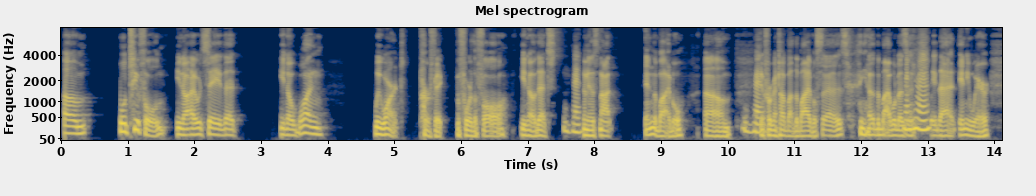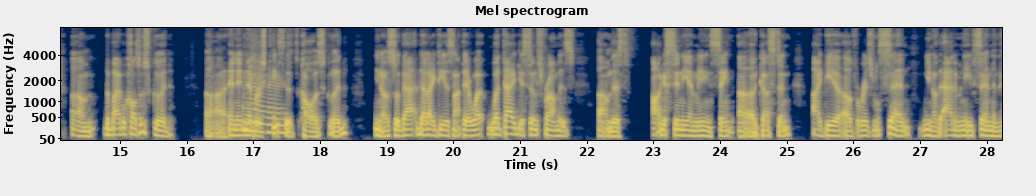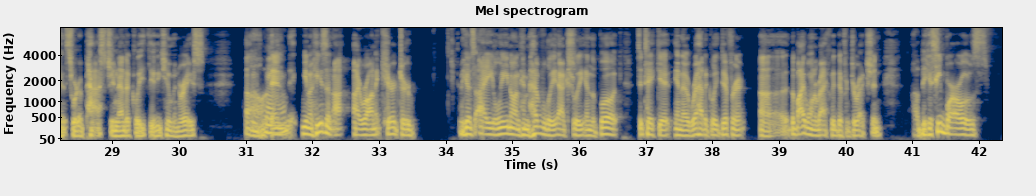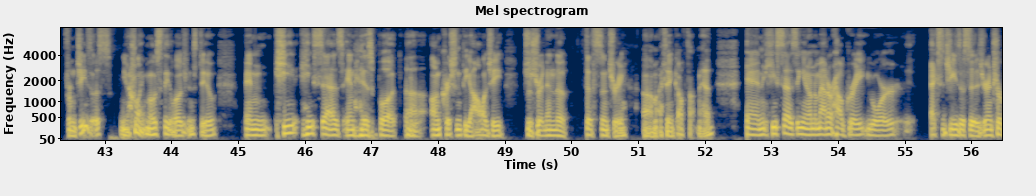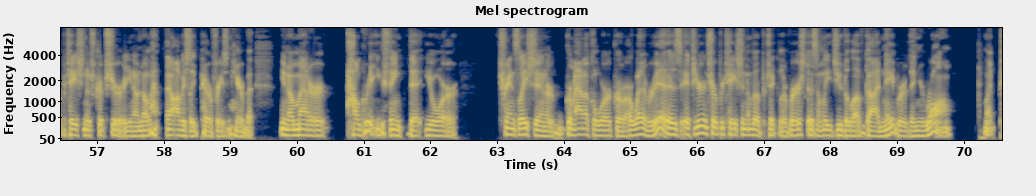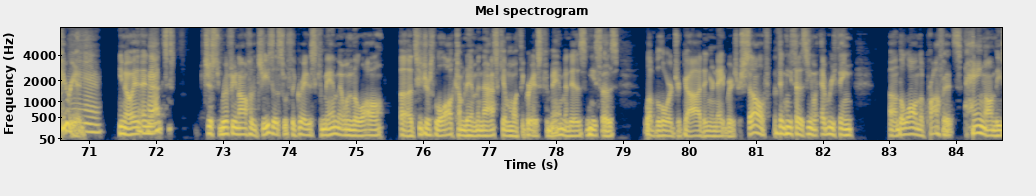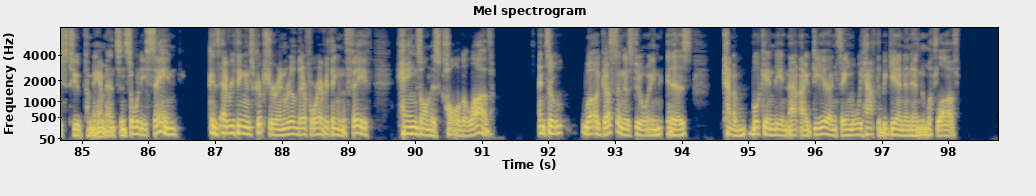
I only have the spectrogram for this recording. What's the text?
Um, well, twofold, you know, I would say that, you know, one, we weren't perfect before the fall. You know, that's, mm-hmm. I mean, it's not in the Bible. Um, mm-hmm. if we're going to talk about the Bible says, you know, the Bible doesn't mm-hmm. say that anywhere. Um, the Bible calls us good, uh, and it never mm. ceases to call us good. You know, so that, that idea is not there. What, what that idea stems from is um, this Augustinian, meaning Saint uh, Augustine, idea of original sin. You know, the Adam and Eve sin, and it sort of passed genetically through the human race. Uh, mm-hmm. And you know, he's an uh, ironic character because I lean on him heavily, actually, in the book to take it in a radically different, uh, the Bible in a radically different direction, uh, because he borrows from Jesus, you know, like most theologians do. And he he says in his book uh, on Christian theology, which was written in the fifth century, um, I think off the top of my head. And he says, you know, no matter how great your exegesis is, your interpretation of scripture, you know, no, obviously paraphrasing here, but, you know, no matter how great you think that your translation or grammatical work or, or whatever is, if your interpretation of a particular verse doesn't lead you to love God neighbor, then you're wrong. Like, period. Mm-hmm. You know, and, and, that's just riffing off of Jesus with the greatest commandment when the law, uh, teachers of the law come to him and ask him what the greatest commandment is. And he says, love the Lord your God and your neighbor as yourself. But then he says, you know, everything, uh, the law and the prophets hang on these two commandments. And so what he's saying is everything in scripture and really therefore everything in the faith hangs on this call to love. And so what Augustine is doing is kind of bookending that idea and saying, well, we have to begin and end with love.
